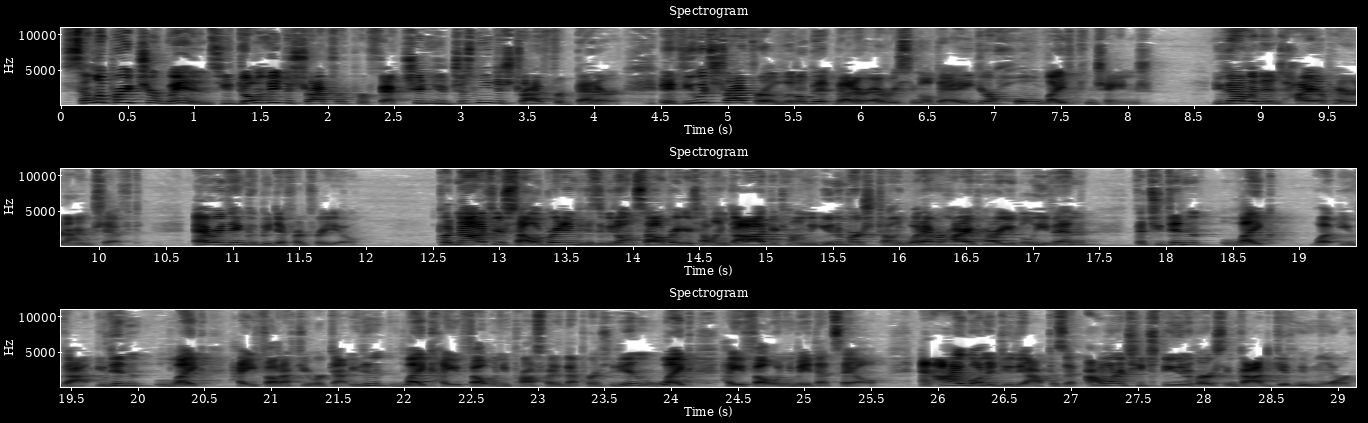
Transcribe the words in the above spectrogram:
Celebrate your wins. You don't need to strive for perfection. You just need to strive for better. And if you would strive for a little bit better every single day, your whole life can change. You can have an entire paradigm shift. Everything could be different for you. But not if you're celebrating, because if you don't celebrate, you're telling God, you're telling the universe, you're telling whatever higher power you believe in that you didn't like what you got. You didn't like how you felt after you worked out. You didn't like how you felt when you prospected that person. You didn't like how you felt when you made that sale. And I want to do the opposite. I want to teach the universe and God, give me more.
